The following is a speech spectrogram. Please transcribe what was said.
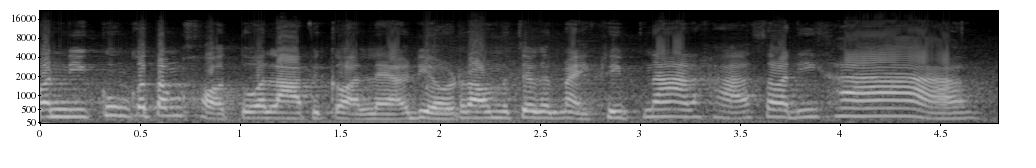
วันนี้กุ้งก็ต้องขอตัวลาไปก่อนแล้ว เดี๋ยวเรามาเจอกันใหม่คลิปหน้านะคะ สวัสดีค่ะ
